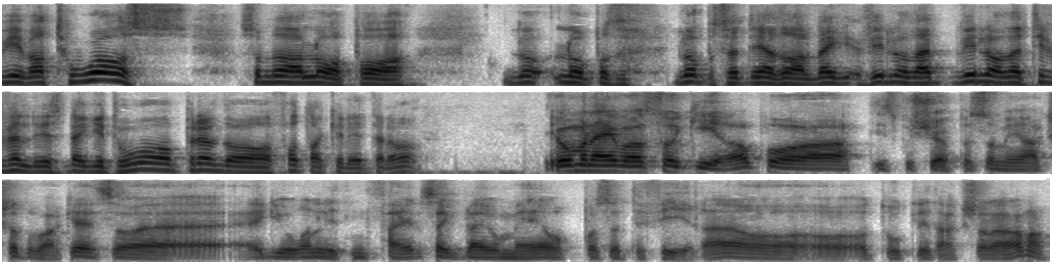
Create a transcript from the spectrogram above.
vi var to av oss som da lå på lå, lå på, lå på 71 begge, vi lå der, vi lå der tilfeldigvis begge to og prøvde å få tak i litt. Eller hva? Jo, men jeg var så gira på at de skulle kjøpe så mye aksjer tilbake, så eh, jeg gjorde en liten feil. Så jeg ble jo med opp på 74 og, og, og tok litt aksjer der, da.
